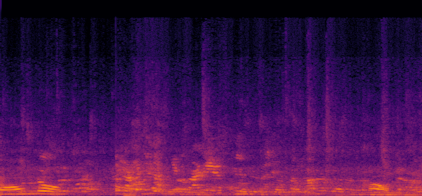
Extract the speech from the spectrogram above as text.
బాగుందో. అవునండి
